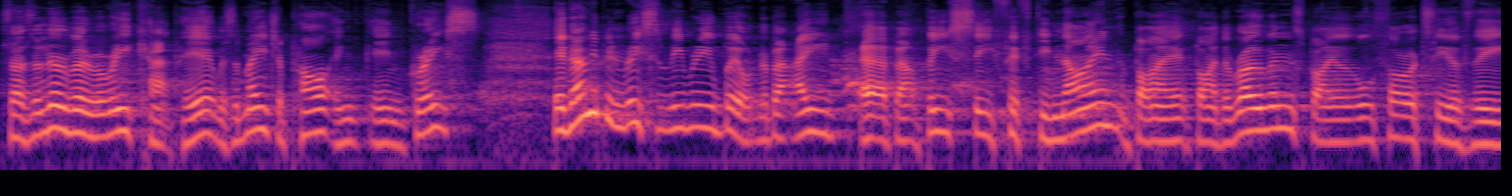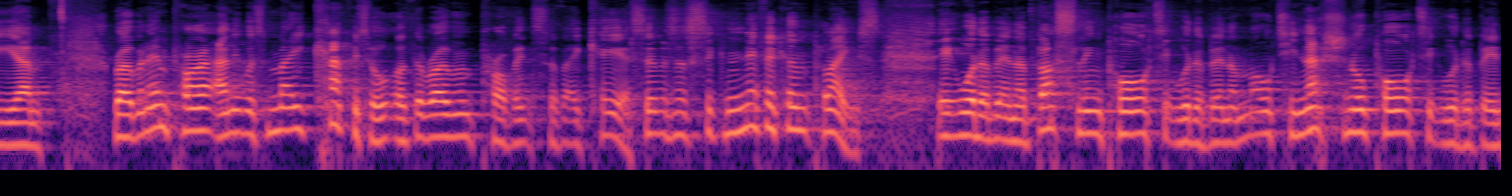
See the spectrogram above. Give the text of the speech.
So there's a little bit of a recap here. It was a major port in, in Greece. It had only been recently rebuilt in about, uh, about BC 59 by, by the Romans, by authority of the um, Roman Empire, and it was made capital of the Roman province of Achaia. So it was a significant place. It would have been a bustling port, it would have been a multinational port, it would have been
